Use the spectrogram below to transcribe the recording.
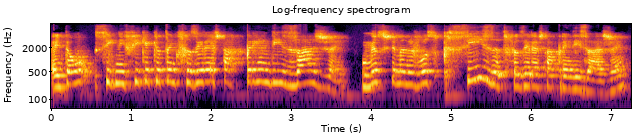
Então, significa que eu tenho que fazer esta aprendizagem. O meu sistema nervoso precisa de fazer esta aprendizagem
